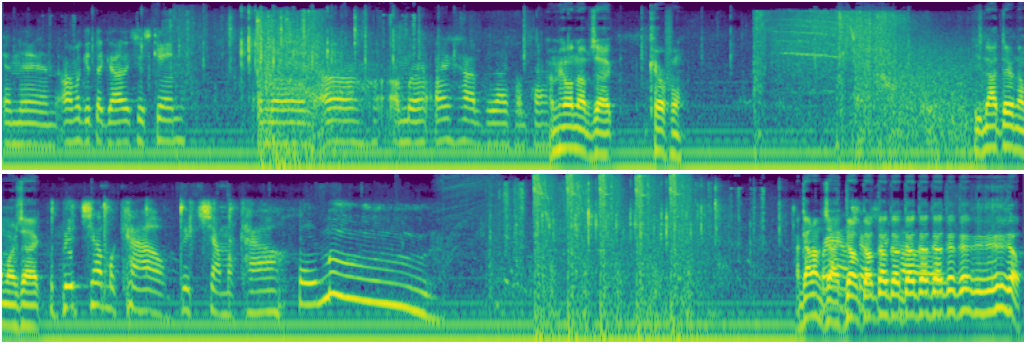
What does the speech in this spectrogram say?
And then I'm gonna get the Galaxy skin. And then, uh, I'm gonna, I have the iPhone 10. I'm healing up, Zach. Careful. He's not there no more, Zach. Bitch, I'm a cow. Bitch, I'm a cow. Hey, moo. Got him, Zach. Go, go, go, go, go, go, go, go, go, go, go, go.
